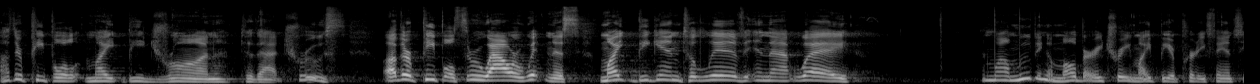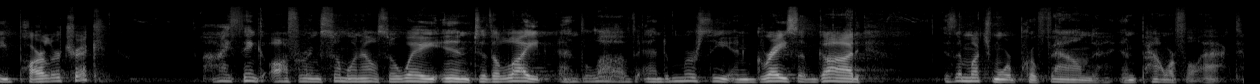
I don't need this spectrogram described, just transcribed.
other people might be drawn to that truth. Other people, through our witness, might begin to live in that way and while moving a mulberry tree might be a pretty fancy parlor trick, I think offering someone else a way into the light and love and mercy and grace of God is a much more profound and powerful act.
